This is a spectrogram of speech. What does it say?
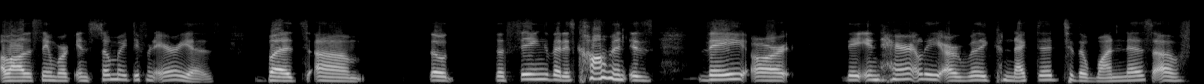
a lot of the same work in so many different areas. But um, the the thing that is common is they are they inherently are really connected to the oneness of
